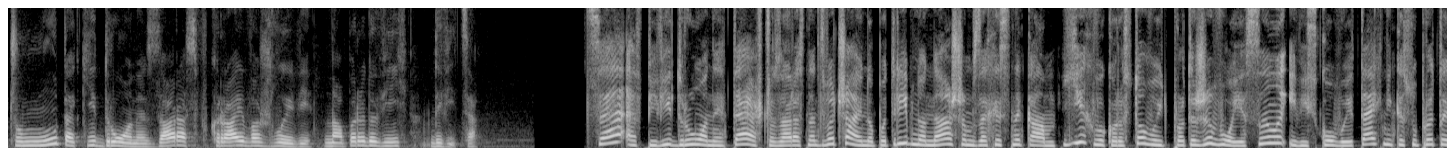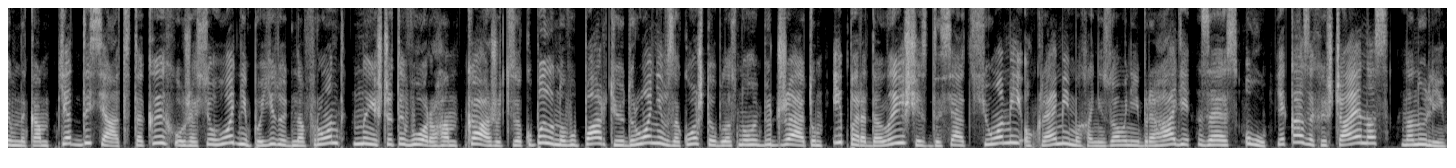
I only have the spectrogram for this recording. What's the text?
Чому такі дрони зараз вкрай важливі? На передовій дивіться. Це FPV-дрони, те, що зараз надзвичайно потрібно нашим захисникам. Їх використовують проти живої сили і військової техніки супротивника. 50 таких уже сьогодні поїдуть на фронт нищити ворога. кажуть, закупили нову партію дронів за кошти обласного бюджету і передали 67-й окремій механізованій бригаді ЗСУ, яка захищає нас на нулі.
